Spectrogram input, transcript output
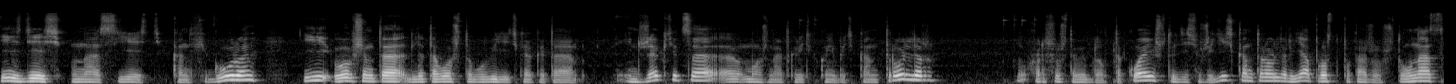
и здесь у нас есть конфигура, и, в общем-то, для того, чтобы увидеть, как это инжектится, э, можно открыть какой-нибудь контроллер. Ну, хорошо, что выбрал такой, что здесь уже есть контроллер. Я просто покажу, что у нас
